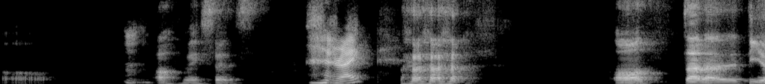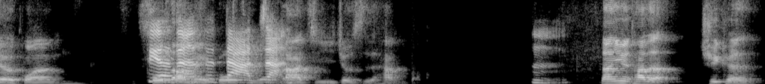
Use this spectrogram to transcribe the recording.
哦，嗯，啊，make sense，right？哦，再来第二关，第二关是大战，大鸡就是汉堡。嗯，那因为它的 chicken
